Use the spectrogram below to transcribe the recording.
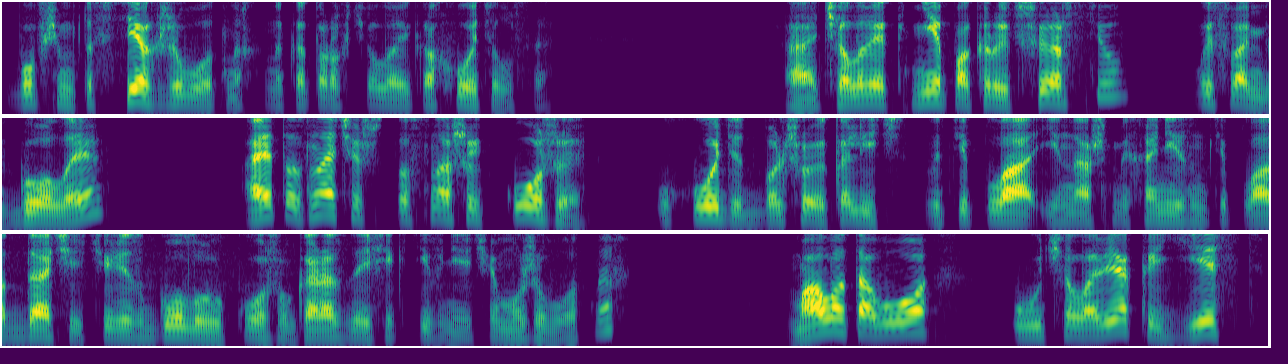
в общем-то, всех животных, на которых человек охотился, а, человек не покрыт шерстью, мы с вами голые, а это значит, что с нашей кожи уходит большое количество тепла, и наш механизм теплоотдачи через голую кожу гораздо эффективнее, чем у животных. Мало того, у человека есть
